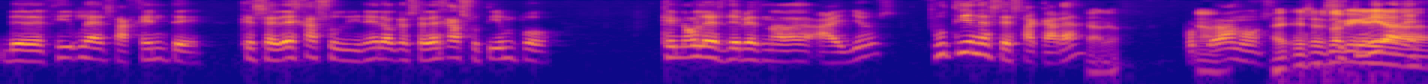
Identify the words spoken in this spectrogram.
de decirle a esa gente que se deja su dinero, que se deja su tiempo, que no les debes nada a ellos? ¿Tú tienes esa cara? Claro. Porque vamos, eso es lo que quería...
